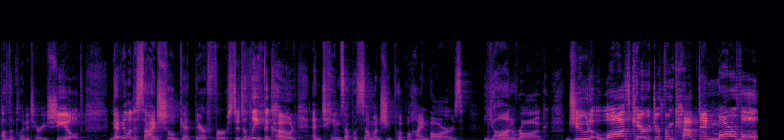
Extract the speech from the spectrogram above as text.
of the planetary shield. Nebula decides she'll get there first to delete the code and teams up with someone she put behind bars. Yon-Rogg, Jude Law's character from Captain Marvel,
